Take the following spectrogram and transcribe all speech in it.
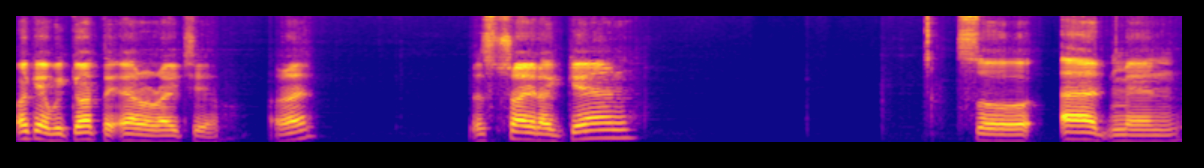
Okay we got the error right here. All right? Let's try it again. So admin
